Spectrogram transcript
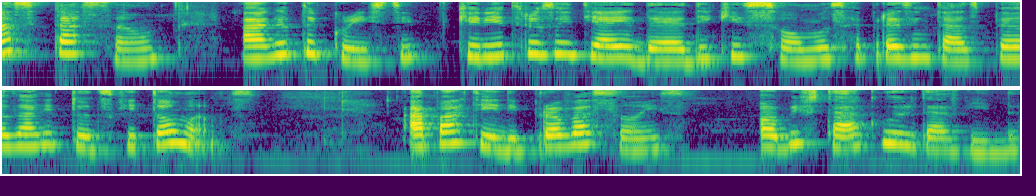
Na citação, Agatha Christie queria transmitir a ideia de que somos representados pelas atitudes que tomamos, a partir de provações, obstáculos da vida,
